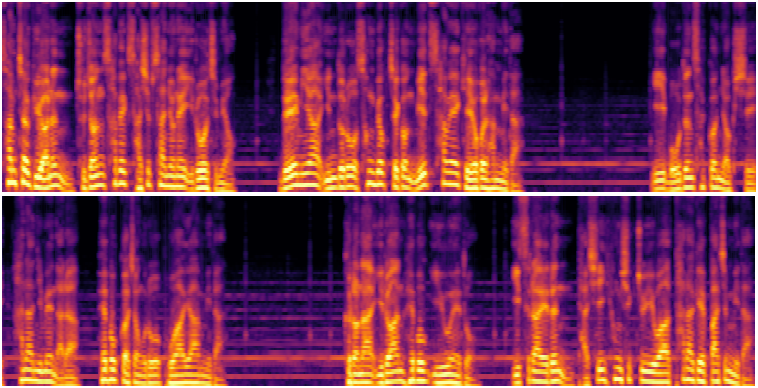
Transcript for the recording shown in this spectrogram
3차 귀환은 주전 444년에 이루어지며 뇌미아 인도로 성벽 재건 및 사회 개혁을 합니다. 이 모든 사건 역시 하나님의 나라 회복 과정으로 보아야 합니다. 그러나 이러한 회복 이후에도 이스라엘은 다시 형식주의와 타락에 빠집니다.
